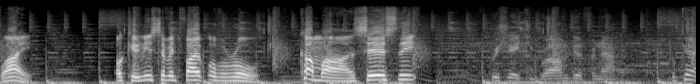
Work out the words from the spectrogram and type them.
Why? Okay, we need 75 overall. Come on, seriously? Appreciate you, bro. I'm good for now. Okay,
